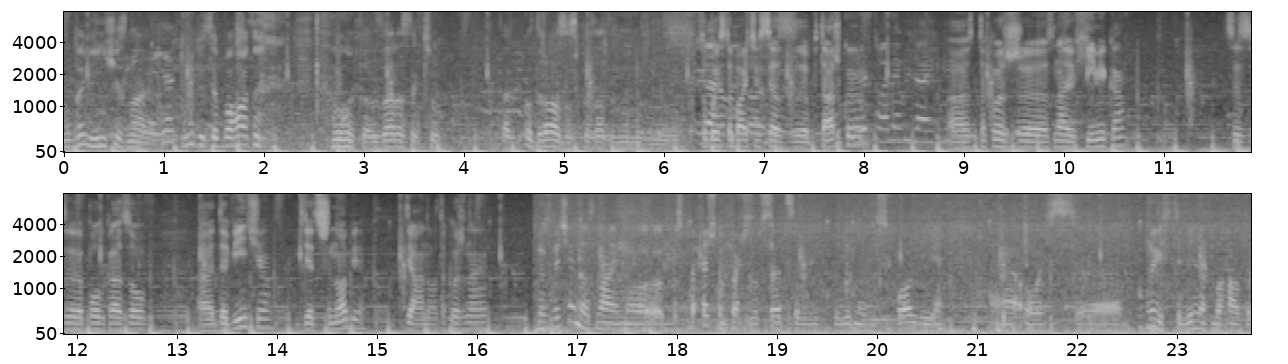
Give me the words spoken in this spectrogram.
Ну, да Вінчі знаю. Крутиться багато. От, але зараз, якщо так одразу сказати неможливо. Особисто бачився з пташкою. А, Також е, знаю хіміка. Це з полка Азов Е, Да Вінчі, Дід Шинобі, Діанова також знаю. Ну, звичайно, знаємо. Безперечно, перш за все, це відповідно військові. Е, Ось е, ну і з цивільних багато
